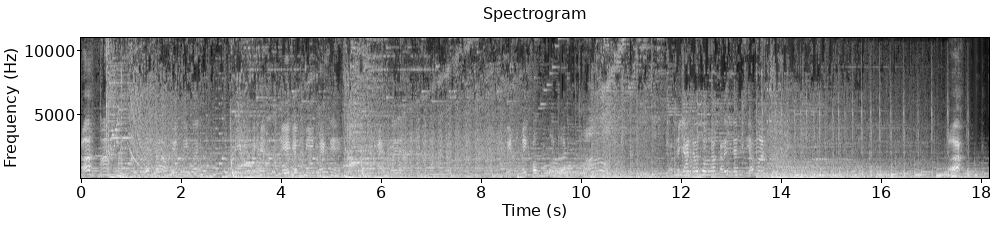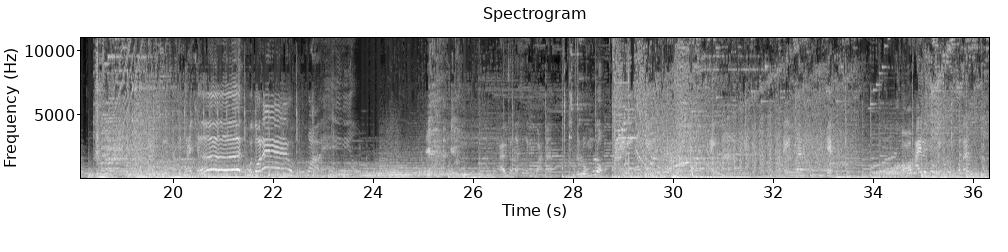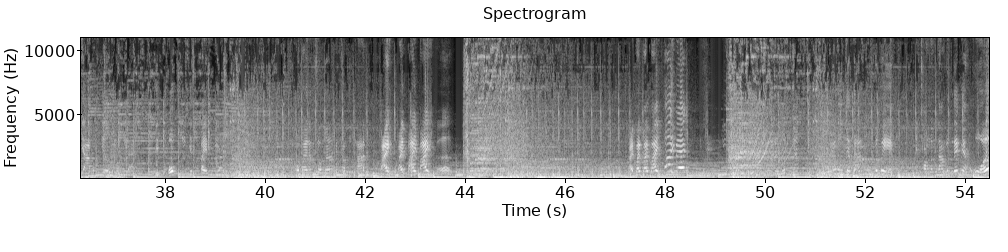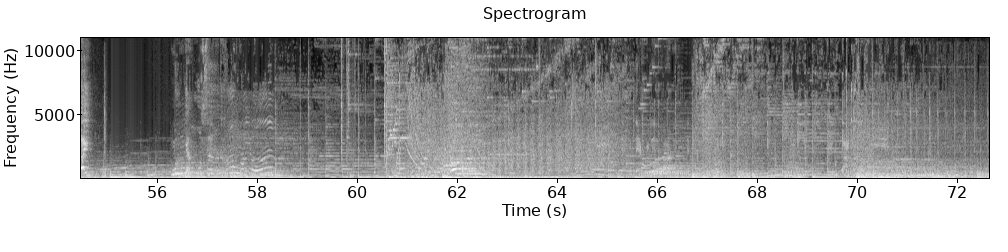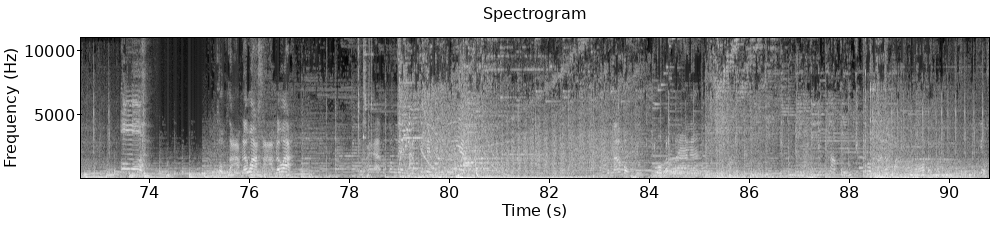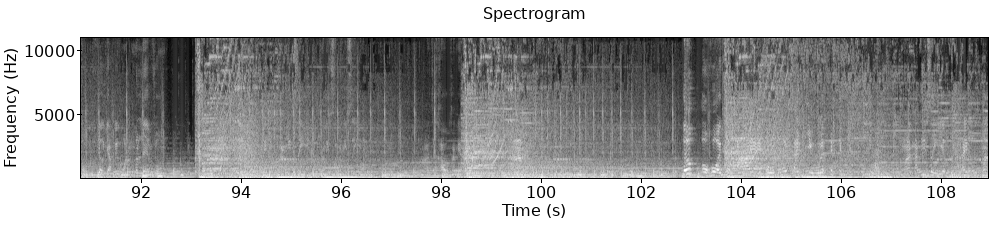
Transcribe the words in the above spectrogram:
เออมาเล่นระดับเวฟนี้ไว้นี่ AMB Max เนี่ยแข็งเลยเนี่ยเวทไม่เข้าหัวเลยอ้าวทะยานกันแล้วจนนะครับการเล่นมีได้เสียมาเออใจชื้นทำให้ใจชื้นโอ้ตัวแล้วว่าแล้วใครผู้ชมนะช่วงนี้มีหวัดนะ หลุมหลบ เจ็บ ขออภัยเลยช่วงนี้หลุดคนนะขับยาผมเจอหลุดแหละยึดทบยึดเป็ดเนี่ยขออภัยนะผู้ชมนะ เป็นคำสุดท้ายไปไปไปไปเออไปไปไปไปเฮ้ยเบรกเดี๋ยวรถเนี้ยดูนี่มึงจะดันมึงจะเบรกไอช่องดำๆเล็กๆเนี่ยโอ้ยมึงยังอุตส่าห์เข้ามาเหร น้าบอกอยู่คิวพัฒนานะถ้าคุณคิดเข้ามาแล้วปัดล้อแบบว่าเที่ยวสองเที่ยวอย่าไปหวังมันเลยผู้ชมสามที่สี่ครั้งที่สามที่สี่เนี่ยอาจะเข้าคันเนี้ยตึ๊บโอ้โหเกือบตายไอ้ตูดมันไม่ใส่หิวเลยมาครั้งที่สี่มันให้ผมอะ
